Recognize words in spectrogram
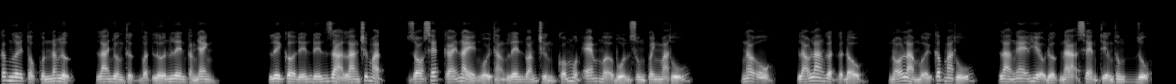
Các ngươi tộc quân năng lực, là nhường thực vật lớn lên càng nhanh. Lì cờ đến đến giả lang trước mặt, do xét cái này ngồi thẳng lên đoán chừng có một m bốn xung quanh ma thú. Nga ô, lão lang gật gật đầu, nó là mười cấp ma thú, là nghe hiểu được nạ xẻn tiếng thông dụng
